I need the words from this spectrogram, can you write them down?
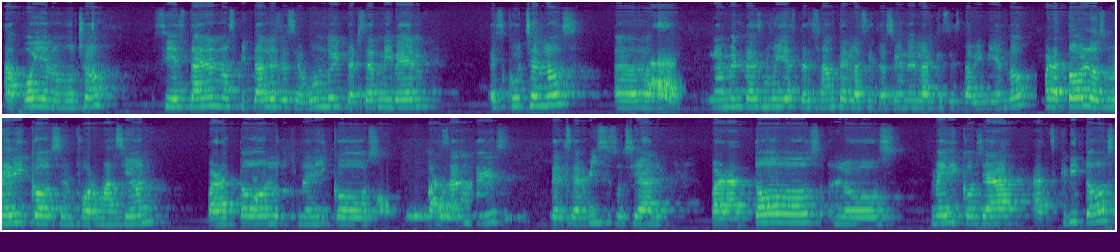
apóyenlo mucho. Si están en hospitales de segundo y tercer nivel, escúchenlos. Uh, realmente es muy estresante la situación en la que se está viviendo. Para todos los médicos en formación, para todos los médicos pasantes del servicio social, para todos los médicos ya adscritos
